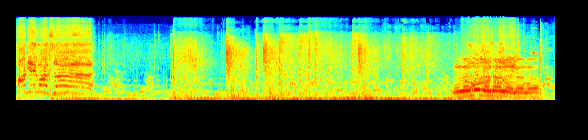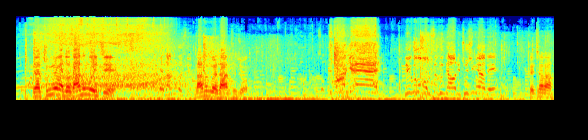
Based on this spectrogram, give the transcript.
파괴 광선! 룰룰룰룰룰룰 야 중령아 너 나는 거 있지? 네 나는 거 있어요 나는 걸 나한테 줘 파괴! 내구도가 없어 근데 아니 조심해야 돼 괜찮아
